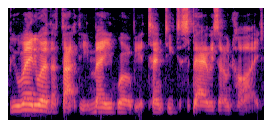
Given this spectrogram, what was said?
but you remain aware of the fact that he may well be attempting to spare his own hide.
